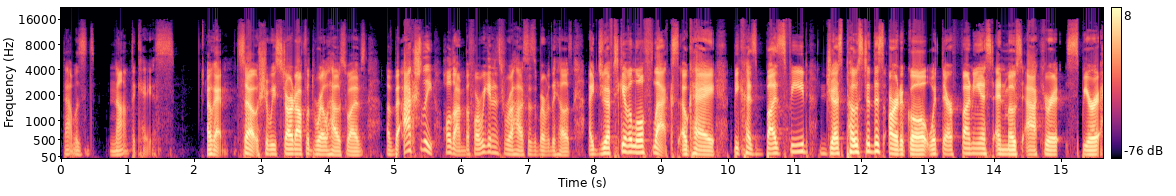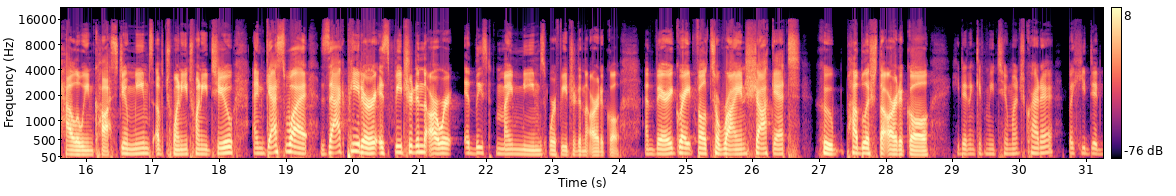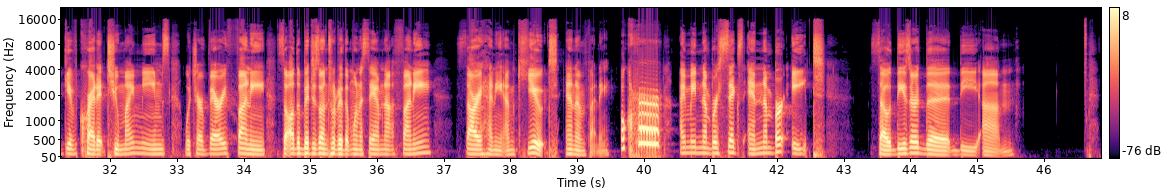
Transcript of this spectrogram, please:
that was not the case. Okay, so should we start off with Real Housewives Be- Actually, hold on. Before we get into Real Houses of Beverly Hills, I do have to give a little flex, okay? Because BuzzFeed just posted this article with their funniest and most accurate Spirit Halloween costume memes of 2022, and guess what? Zack Peter is featured in the artwork. At least my memes were featured in the article. I'm very grateful to Ryan Shockett who published the article. He didn't give me too much credit, but he did give credit to my memes, which are very funny. So all the bitches on Twitter that want to say I'm not funny, sorry, honey, I'm cute and I'm funny. Okay. I made number six and number eight. So these are the the um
